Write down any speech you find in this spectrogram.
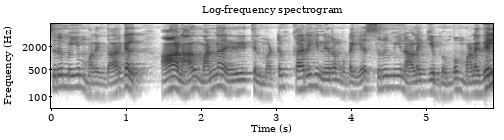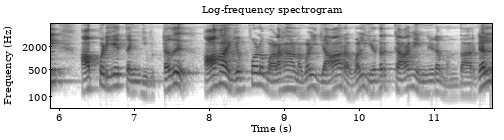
சிறுமியும் மறைந்தார்கள். ஆனால் மன்னர் இதயத்தில் மட்டும் கரிய நிறமுடைய சிறுமியின் அழகிய பிம்பம் மனதில் அப்படியே தங்கிவிட்டது. ஆகா எவ்வளவு அழகானவள் யார் அவள் எதற்காக என்னிடம் வந்தார்கள்?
